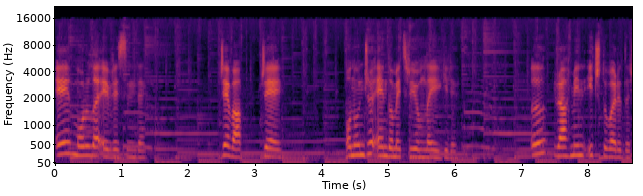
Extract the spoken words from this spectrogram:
E. Morula evresinde. Cevap C. 10. endometriyumla ilgili. I. Rahmin iç duvarıdır.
